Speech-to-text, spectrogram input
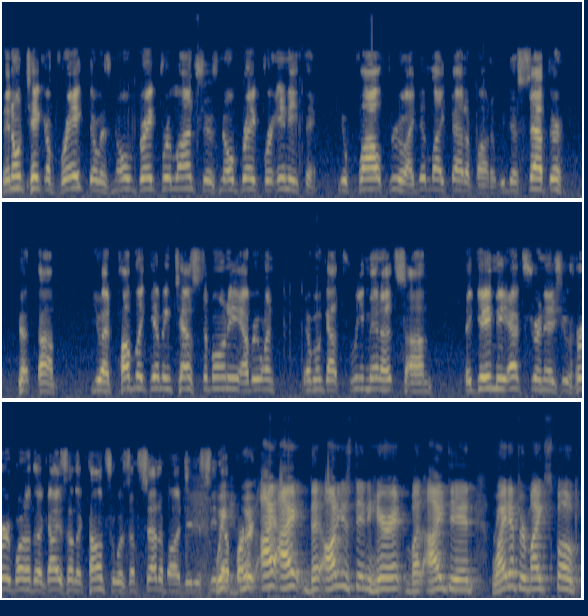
they don't take a break. There was no break for lunch. There's no break for anything. You plow through. I did like that about it. We just sat there. Um, you had public giving testimony. Everyone, everyone got three minutes. Um, they gave me extra, and as you heard, one of the guys on the council was upset about. It. Did you see we, that part? We, I, I, the audience didn't hear it, but I did. Right after Mike spoke,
